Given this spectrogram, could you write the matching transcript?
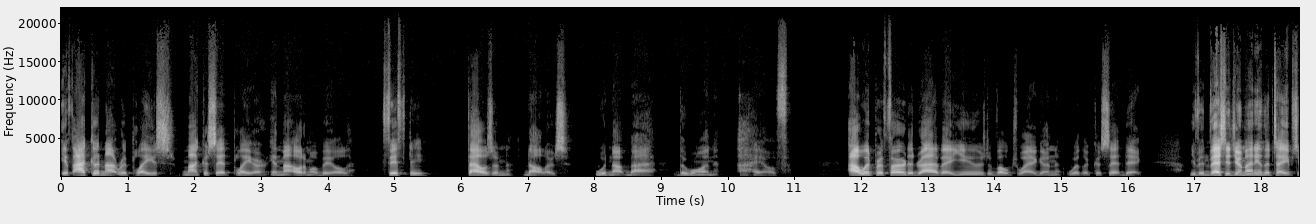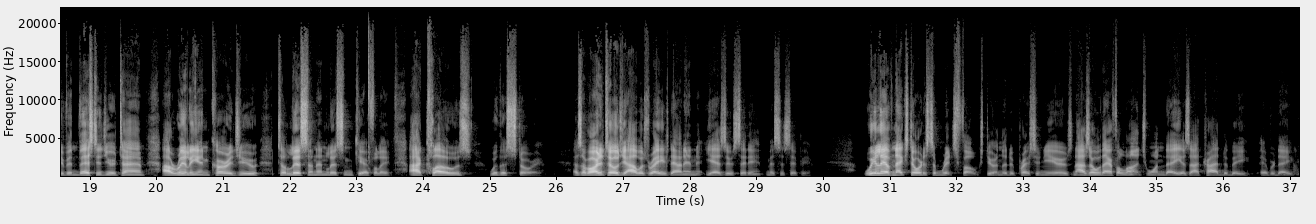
if I could not replace my cassette player in my automobile, $50,000 would not buy the one I have. I would prefer to drive a used Volkswagen with a cassette deck. You've invested your money in the tapes, you've invested your time. I really encourage you to listen and listen carefully. I close with a story. As I've already told you, I was raised down in Yazoo City, Mississippi. We lived next door to some rich folks during the Depression years, and I was over there for lunch one day, as I tried to be every day.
